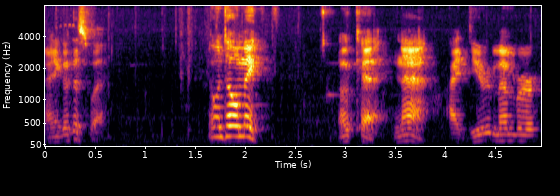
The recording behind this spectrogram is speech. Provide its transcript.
I need to go this way. No one told me! Okay, now, I do remember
